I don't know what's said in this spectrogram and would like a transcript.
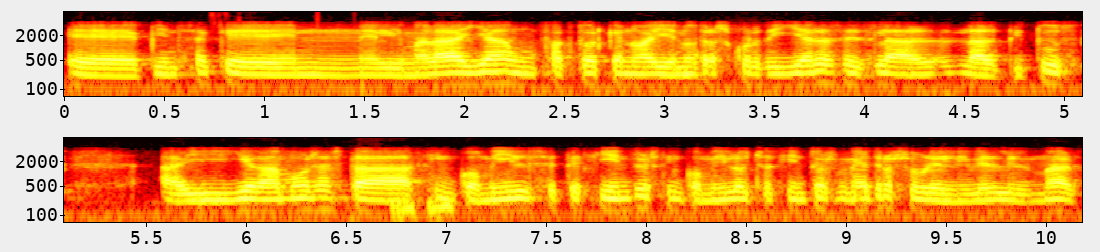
eh, piensa que en el Himalaya un factor que no hay en otras cordilleras es la, la altitud. Ahí llegamos hasta 5.700, 5.800 metros sobre el nivel del mar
